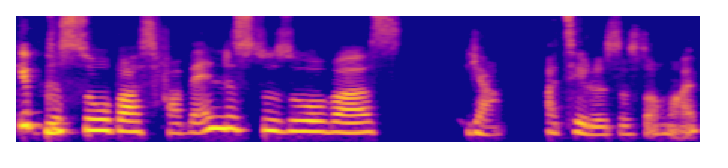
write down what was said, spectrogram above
Gibt hm. es sowas? Verwendest du sowas? Ja, erzähl uns das doch mal.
